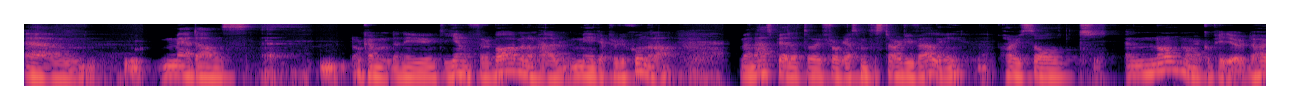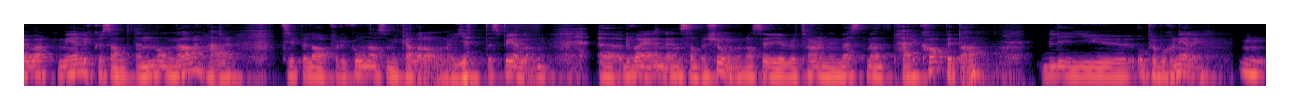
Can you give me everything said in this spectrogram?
Eh, medans eh, de kan, den är ju inte jämförbar med de här megaproduktionerna. Men det här spelet då i fråga som heter Stardew Valley har ju sålt enormt många kopior. Det har ju varit mer lyckosamt än många av de här AAA-produktionerna som vi kallar dem, de här jättespelen. Eh, och Det var en ensam person och de säger return investment per capita blir ju oproportionerlig. Mm.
